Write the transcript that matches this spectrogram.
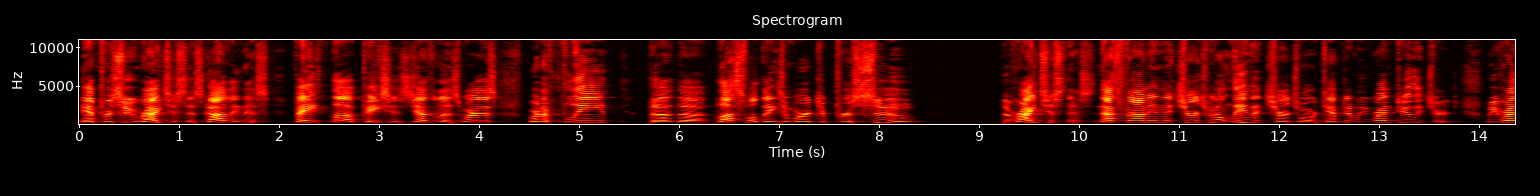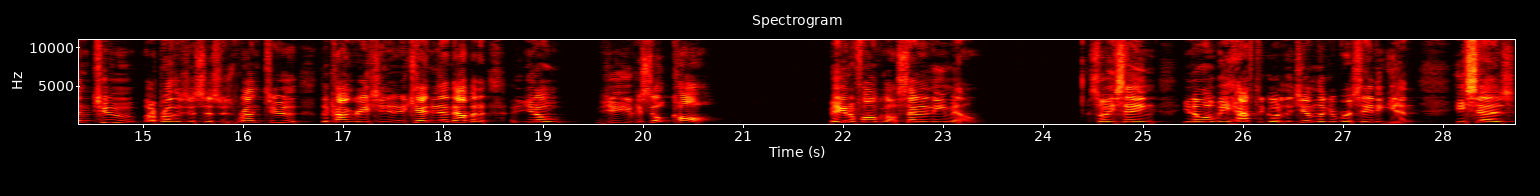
and pursue righteousness, godliness, faith, love, patience, gentleness. We're this, we're to flee the, the lustful things and we're to pursue the righteousness. And that's found in the church. We don't leave the church when we're tempted. We run to the church. We run to our brothers and sisters, run to the congregation. You can't do that now, but, uh, you know, you, you can still call making a phone call, send an email. So he's saying, you know what, we have to go to the gym. Look at verse 8 again. He says,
